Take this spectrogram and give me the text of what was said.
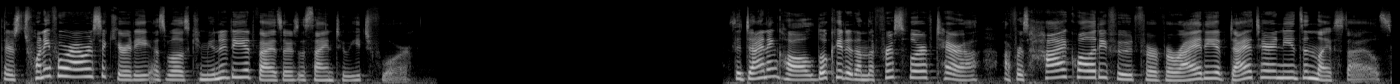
There's 24 hour security as well as community advisors assigned to each floor. The dining hall, located on the first floor of Terra, offers high quality food for a variety of dietary needs and lifestyles.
